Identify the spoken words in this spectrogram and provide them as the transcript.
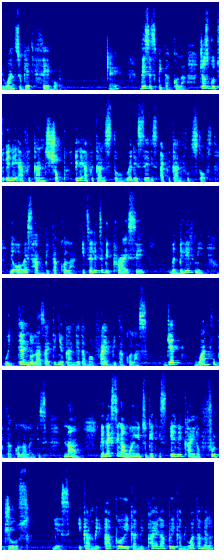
you want to get favor. Eh? this is bitter cola just go to any african shop any african store where they sell these african foodstuffs. They always have bitter cola it's a little bit pricey but believe me with ten dollars i think you can get about five bitter colas get one full bitter cola like this. Now the next thing i want you to get is any kind of fruit juice yes it can be apple it can be pineapple it can be watermelon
